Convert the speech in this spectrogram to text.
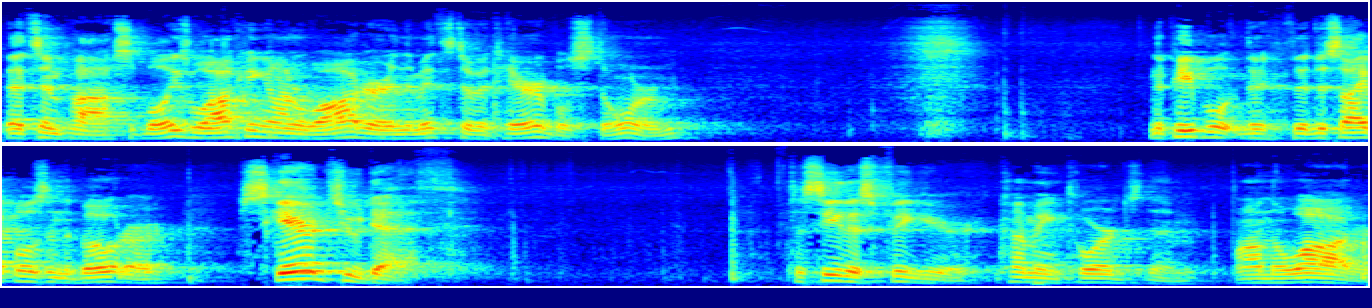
that's impossible. He's walking on water in the midst of a terrible storm. The people, the, the disciples in the boat are scared to death to see this figure coming towards them on the water.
